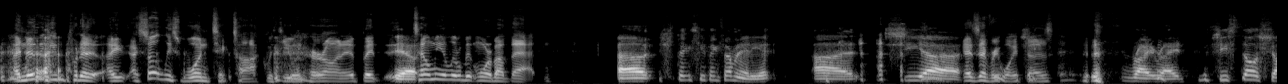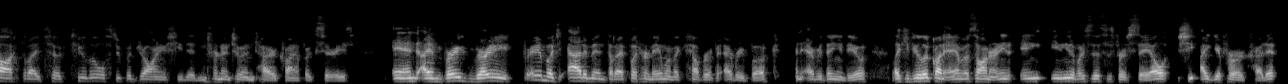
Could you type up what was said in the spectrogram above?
I know that you put a. I, I saw at least one TikTok with you and her on it, but yeah. tell me a little bit more about that. Uh, she thinks she thinks I'm an idiot. Uh, she uh, as every wife does. right, right. She's still shocked that I took two little stupid drawings she did and turned into an entire comic book series. And I'm very, very, very much adamant that I put her name on the cover of every book and everything you do. Like if you look on Amazon or any any, any place this is for sale, she I give her a credit.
